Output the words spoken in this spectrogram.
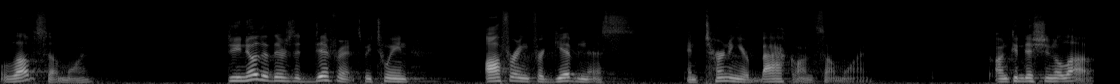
love someone. Do you know that there's a difference between offering forgiveness and turning your back on someone? It's unconditional love.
